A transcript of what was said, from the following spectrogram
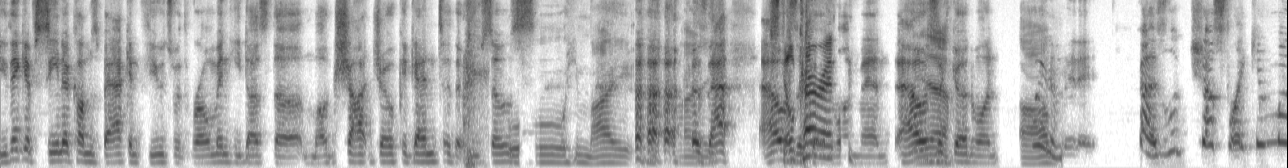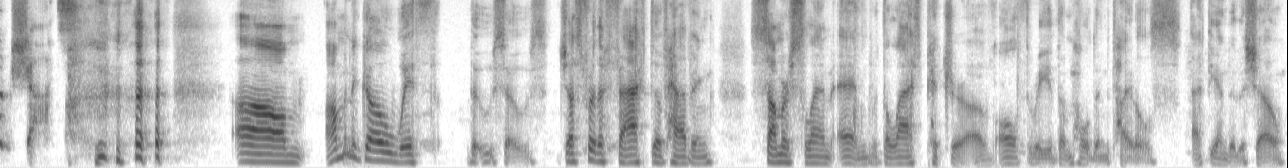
Do you think if Cena comes back and feuds with Roman, he does the mugshot joke again to the Usos? Ooh, he might. Because that, that Still was a current. good one, man. That was Yeah. a good one. Wait a Um, minute. You guys look just like your mugshots. um, I'm gonna go with the Usos just for the fact of having SummerSlam end with the last picture of all three of them holding the titles at the end of the show,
